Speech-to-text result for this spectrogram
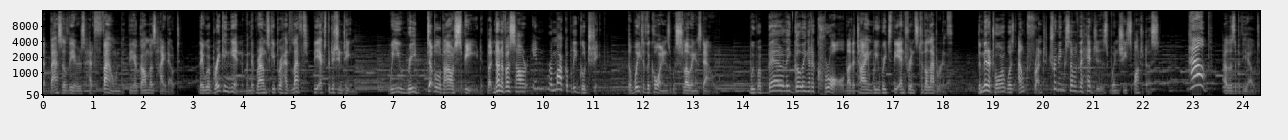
The Basileers had found the Agama's hideout. They were breaking in when the groundskeeper had left the expedition team. We redoubled our speed, but none of us are in remarkably good shape. The weight of the coins was slowing us down. We were barely going at a crawl by the time we reached the entrance to the labyrinth. The Minotaur was out front trimming some of the hedges when she spotted us. Help! Elizabeth yelled.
